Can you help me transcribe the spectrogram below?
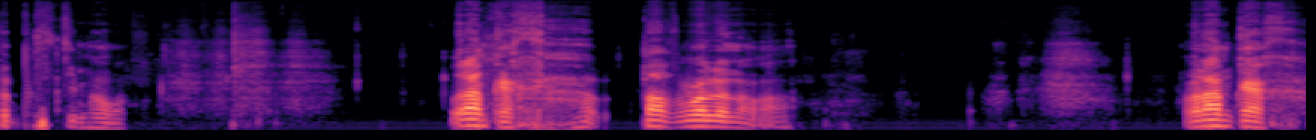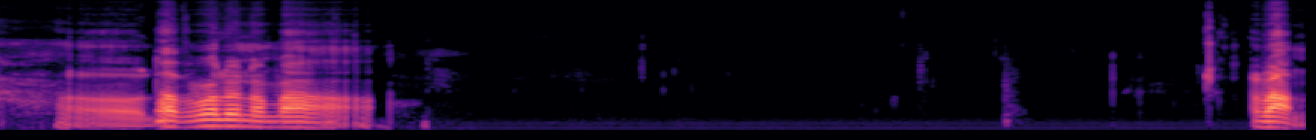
допустимого, в рамках позволенного, в рамках э, дозволенного вам.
